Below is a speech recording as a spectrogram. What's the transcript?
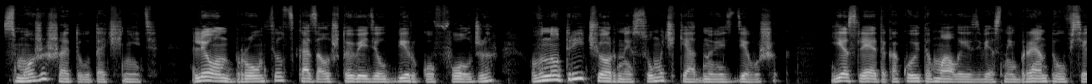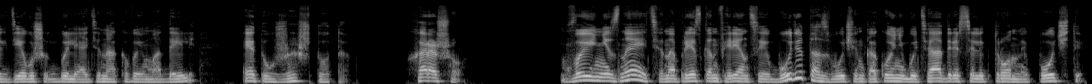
Сможешь это уточнить? Леон Бромфилд сказал, что видел бирку Фолджер внутри черной сумочки одной из девушек. Если это какой-то малоизвестный бренд, то у всех девушек были одинаковые модели, это уже что-то. Хорошо. Вы не знаете, на пресс-конференции будет озвучен какой-нибудь адрес электронной почты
